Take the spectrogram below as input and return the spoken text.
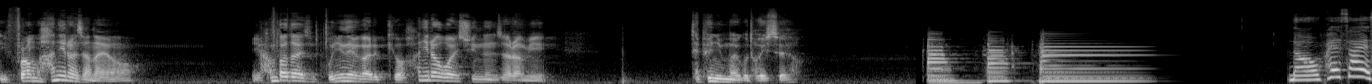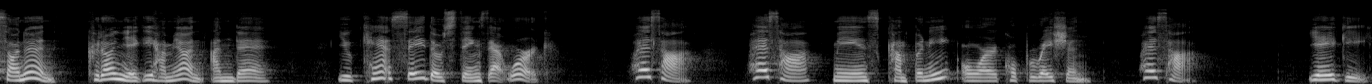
이 from 한이라잖아요. 이 한바다에서 본인을 가리켜 한이라고 할 수 있는 사람이 대표님 말고 더 있어요? 너 회사에서는 그런 얘기하면 안 돼. You can't say those things at work. 회사, 회사 means company or corporation. 회사. 얘기,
